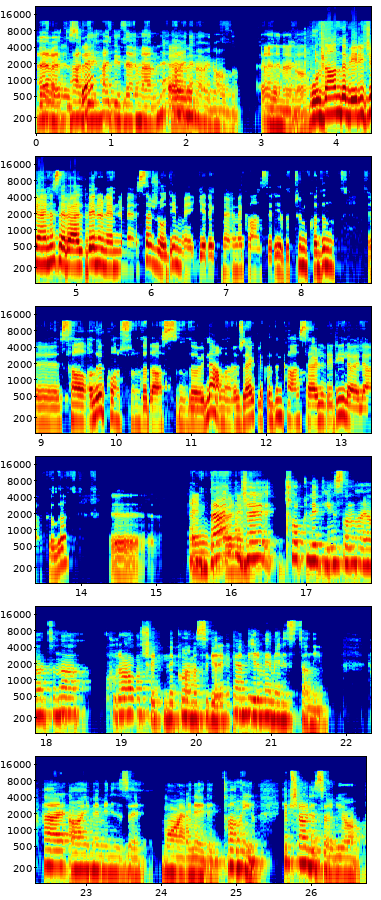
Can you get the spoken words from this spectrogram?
Hadi evet, evet. Hadi, hadi dememle. Evet, Aynen öyle oldu. evet. Aynen öyle oldu. Buradan da vereceğiniz herhalde en önemli mesaj o değil mi? Gerek meme kanseri ya da tüm kadın e, sağlığı konusunda da aslında öyle ama özellikle kadın kanserleriyle alakalı e, en Yani önemli. bence çok net insanın hayatına kural şeklinde koyması gereken bir memenizi tanıyın. Her ay memenizi muayene edin, tanıyın. Hep şöyle söylüyor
